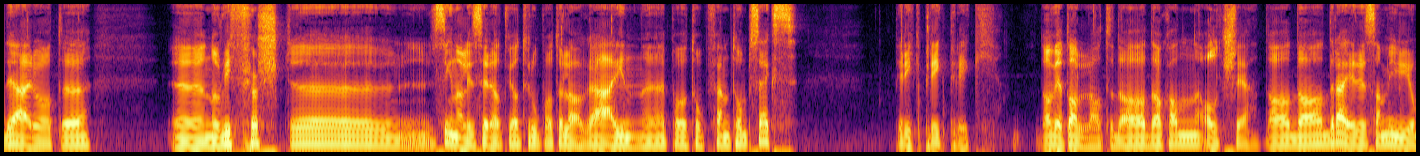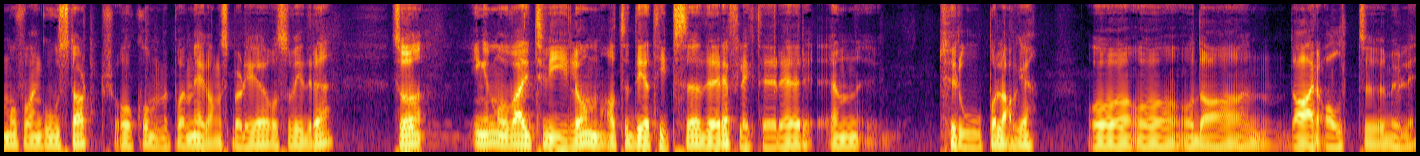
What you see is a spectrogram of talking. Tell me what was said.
det er jo at uh, når vi først eh, signaliserer at vi har tro på at laget er inne på topp fem, topp seks, prikk, prikk, prikk, da vet alle at da, da kan alt skje. Da, da, dreier det seg mye om å få en god start og komme på en medgangsbølge osv. Så, videre. så ingen må være i tvil om at det tipset det reflekterer en tro på laget. Og, og, og da, da, er alt uh, mulig.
